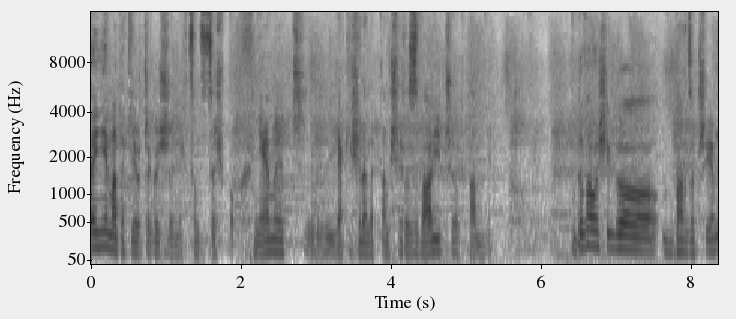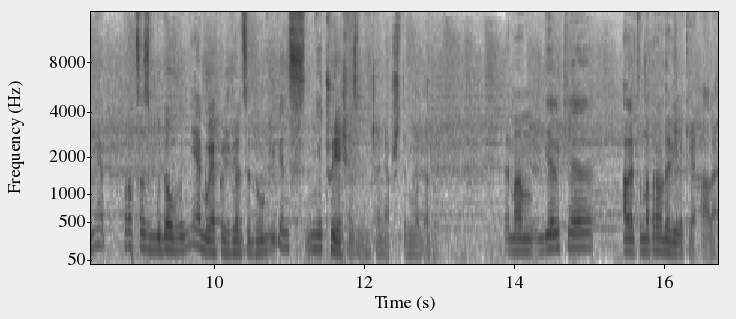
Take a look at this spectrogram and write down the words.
Tutaj nie ma takiego czegoś, że niechcący coś popchniemy, czy jakiś element nam się rozwali, czy odpadnie. Budowało się go bardzo przyjemnie. Proces budowy nie był jakoś wielce długi, więc nie czuję się zmęczenia przy tym modelu. Mam wielkie, ale to naprawdę wielkie ale.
